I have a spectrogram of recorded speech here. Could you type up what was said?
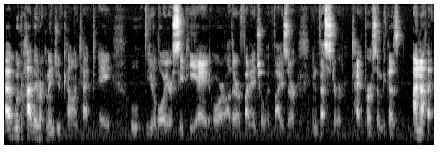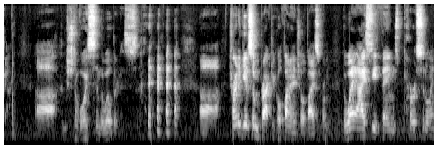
I would highly recommend you contact a your lawyer, CPA, or other financial advisor, investor type person because I'm not that guy. Uh, I'm just a voice in the wilderness. uh, trying to give some practical financial advice from the way I see things personally.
